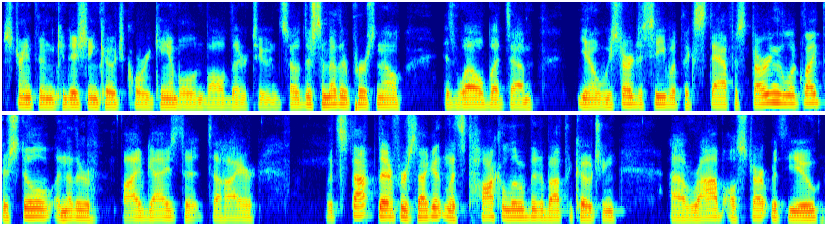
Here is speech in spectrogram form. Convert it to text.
strength and conditioning coach Corey Campbell involved there too. And so there's some other personnel as well. But um, you know, we started to see what the staff is starting to look like. There's still another five guys to to hire. Let's stop there for a second. Let's talk a little bit about the coaching. Uh, Rob, I'll start with you.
